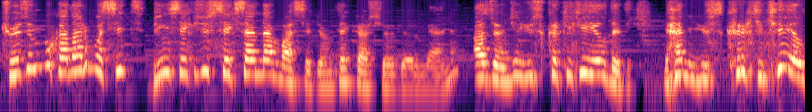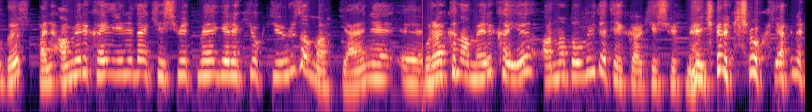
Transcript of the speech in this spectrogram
çözüm bu kadar basit. 1880'den bahsediyorum tekrar söylüyorum yani. Az önce 142 yıl dedik. Yani 142 yıldır hani Amerika'yı yeniden keşfetmeye gerek yok diyoruz ama yani e, bırakın Amerika'yı Anadolu'yu da tekrar keşfetmeye gerek yok. Yani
